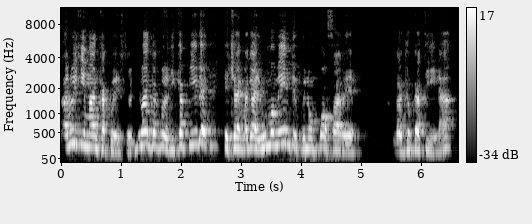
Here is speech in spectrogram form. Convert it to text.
a lui gli manca questo, gli manca quello di capire che c'è magari un momento in cui non può fare la giocatina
